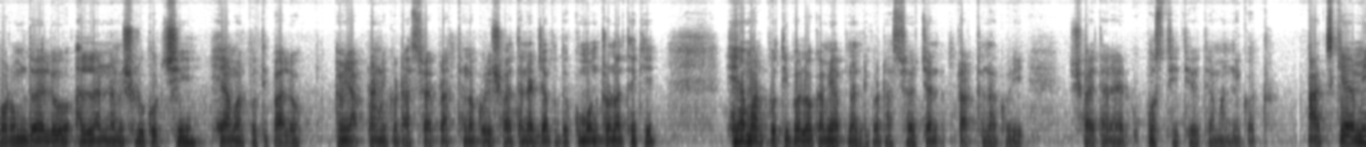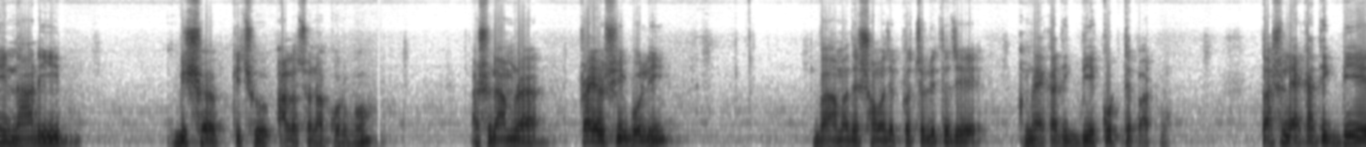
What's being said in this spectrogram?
পরম দয়ালু আল্লাহর নামে শুরু করছি। হে আমার প্রতিপালক, আমি আপনার নিকট আশ্রয় প্রার্থনা করি শয়তানের যাবতীয় কুমন্ত্রণা থেকে। হে আমার প্রতিপালক, আমি আপনার নিকট আশ্রয় প্রার্থনা করি শয়তানের উপস্থিতি হতে আমার নিকট। আজকে আমি নারী বিষয়ক কিছু আলোচনা করব। আসলে আমরা প্রায়শই বলি বা আমাদের সমাজে প্রচলিত যে আমরা একাধিক বিয়ে করতে পারব। তো আসলে একাধিক বিয়ে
